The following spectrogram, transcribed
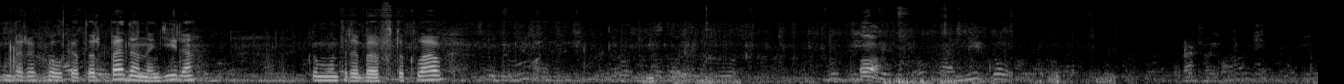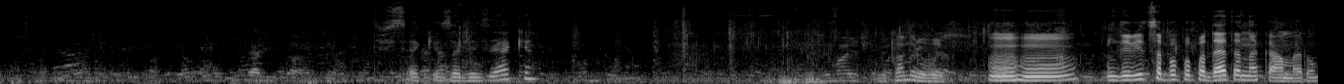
Барахолка торпеда, неділя. Кому треба автоклав. Всякі залізяки. Камеру ось. Угу. Дивіться, бо попадете на камеру.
